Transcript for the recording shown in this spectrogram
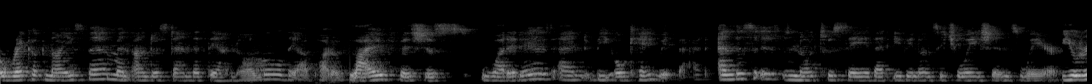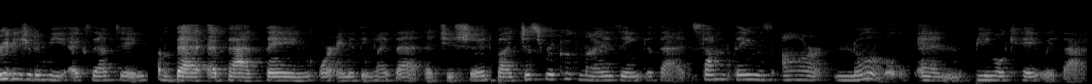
recognize them and understand that they are normal, they are part of life. It's just what it is and be okay with that. And this is not to say that even on situations where you really shouldn't be accepting bad a bad thing or anything like that that you should, but just recognizing that some things are normal and being okay with that.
